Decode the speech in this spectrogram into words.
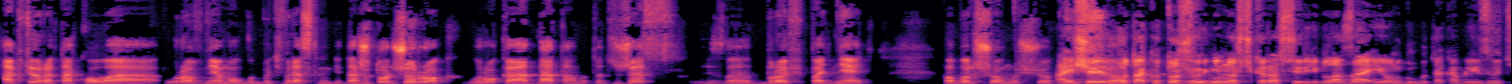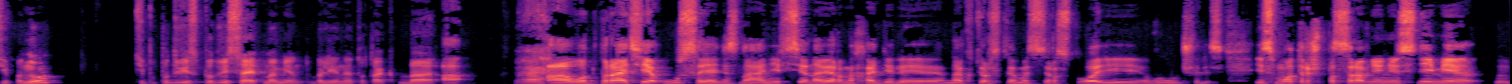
актеры такого уровня могут быть в рестлинге. Даже тот же Рок, у Рока одна там вот этот жест, не знаю, бровь поднять, по большому счету. А еще всё. вот так вот тоже немножечко расширить глаза, и он губы так облизывает, типа, ну, типа подвис, подвисает момент. Блин, это так, да. А, а вот братья Уса, я не знаю, они все, наверное, ходили на актерское мастерство и выучились. И смотришь по сравнению с ними э,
